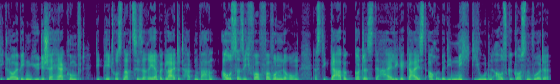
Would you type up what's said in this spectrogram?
Die Gläubigen jüdischer Herkunft, die Petrus nach Caesarea begleitet hatten, waren außer sich vor Verwunderung, dass die Gabe Gottes, der Heilige Geist, auch über die Nichtjuden ausgegossen wurde.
